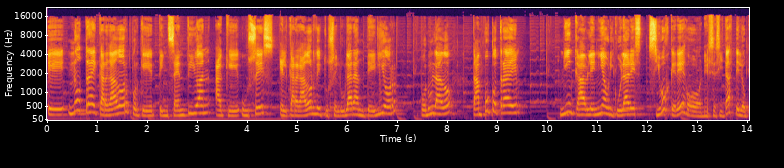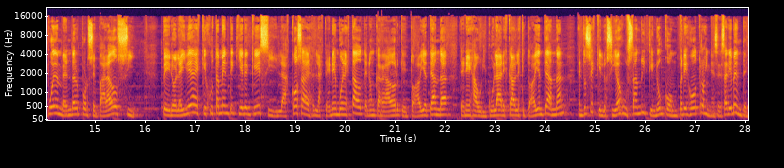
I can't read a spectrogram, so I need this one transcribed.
eh, no trae cargador porque te incentivan a que uses el cargador de tu celular anterior, por un lado, tampoco trae ni cable, ni auriculares. Si vos querés o necesitas, te lo pueden vender por separado, sí. Pero la idea es que justamente quieren que si las cosas las tenés en buen estado, tenés un cargador que todavía te anda, tenés auriculares, cables que todavía te andan, entonces que lo sigas usando y que no compres otros innecesariamente.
